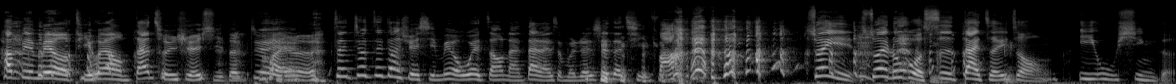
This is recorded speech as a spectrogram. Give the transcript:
他并没有体会那种单纯学习的对快乐。这就这段学习没有为招男带来什么人生的启发。所以，所以如果是带着一种义务性的、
